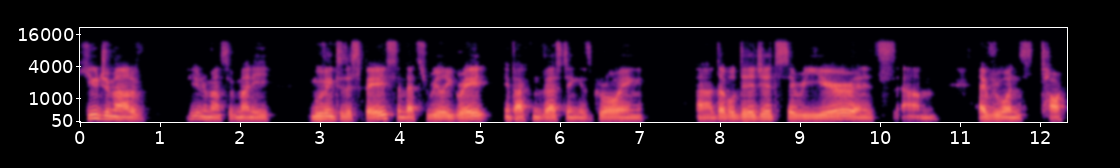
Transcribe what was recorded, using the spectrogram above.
huge amount of huge amounts of money moving to the space and that's really great. Impact investing is growing uh, double digits every year and it's um, everyone's talking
